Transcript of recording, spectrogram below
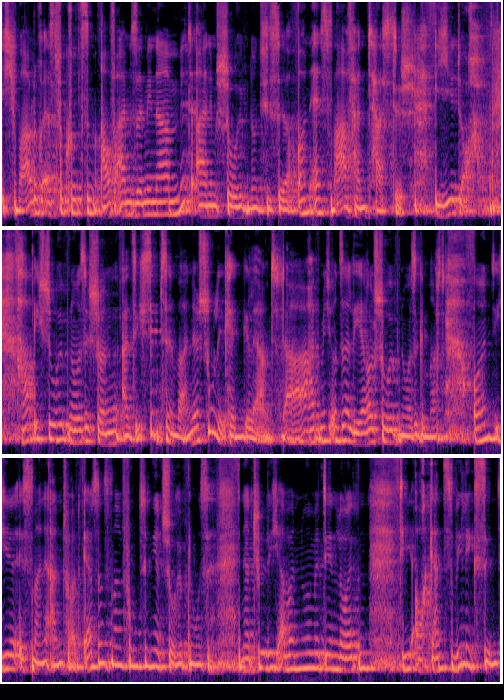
Ich war doch erst vor kurzem auf einem Seminar mit einem Showhypnotiseur und es war fantastisch. Jedoch habe ich Showhypnose schon, als ich 17 war, in der Schule kennengelernt. Da hat mich unser Lehrer Showhypnose gemacht. Und hier ist meine Antwort. Erstens mal funktioniert Showhypnose. Natürlich aber nur mit den Leuten, die auch ganz willig sind.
